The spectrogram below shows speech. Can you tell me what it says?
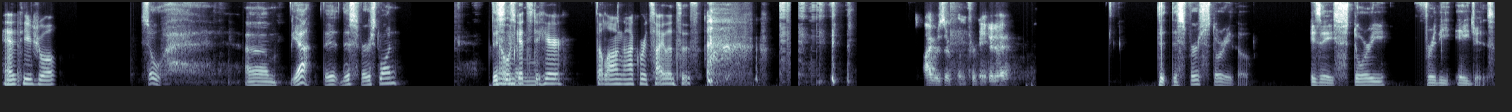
As usual. So, um, yeah, th- this first one. This no one is a gets to hear the long, awkward silences. I reserve them for me today. th- this first story though is a story for the ages.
